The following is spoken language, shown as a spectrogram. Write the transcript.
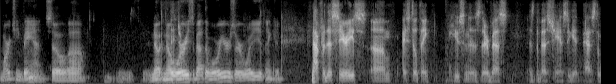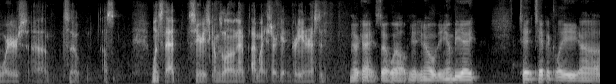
marching band. So uh, no no worries about the Warriors, or what are you thinking? Not for this series. Um, I still think Houston is their best is the best chance to get past the Warriors. Um, so I'll, once that series comes along, I, I might start getting pretty interested. Okay, so well, you, you know the NBA t- typically uh,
